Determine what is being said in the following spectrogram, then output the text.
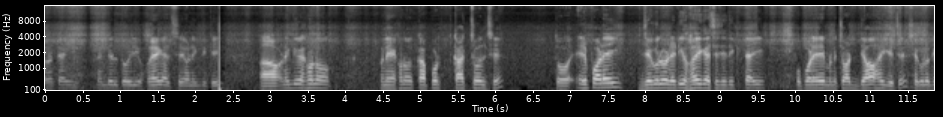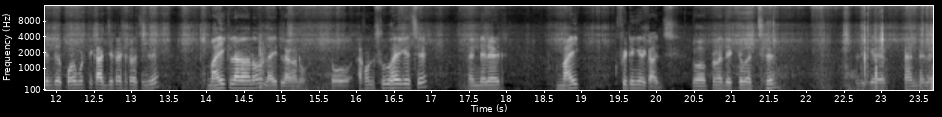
অনেকটাই প্যান্ডেল তৈরি হয়ে গেছে অনেক দিকেই আহ, অনেক দিকে এখনও মানে এখনও কাপড় কাজ চলছে। তো এরপরেই যেগুলো রেডি হয়ে গেছে যেদিকটাই উপরে মানে চট দেওয়া হয়ে গেছে, সেগুলো কিন্তু পরবর্তী কাজ যেটা, সেটা হচ্ছে যে মাইক লাগানো লাইট লাগানো। তো এখন শুরু হয়ে গেছে প্যান্ডেলের মাইক ফিটিংয়ের কাজ। তো আপনারা দেখতে পাচ্ছেন, এদিকে প্যান্ডেলে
